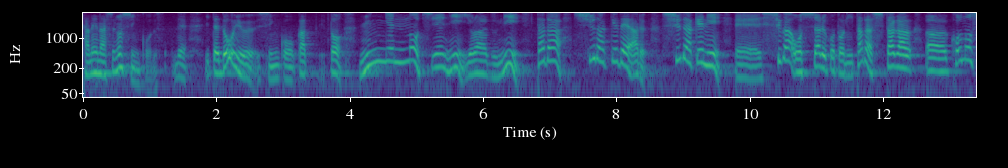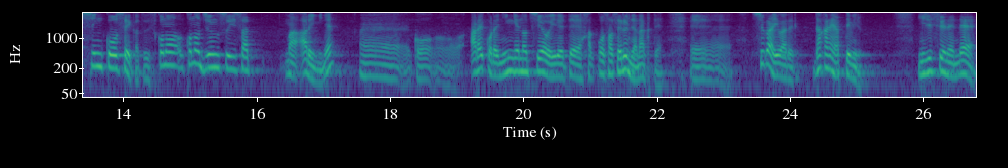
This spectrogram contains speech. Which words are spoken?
種なしの信仰です。で一体どういう信仰かっていうと人間の知恵によらずにただ主だけである。主だけに、えー、主がおっしゃることにただ従うこの信仰生活です。このこの純粋さまあある意味ね。えー、こうあれこれ人間の知恵を入れて発酵させるんじゃなくて、えー、主が言われる。だからやってみる。20周年で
